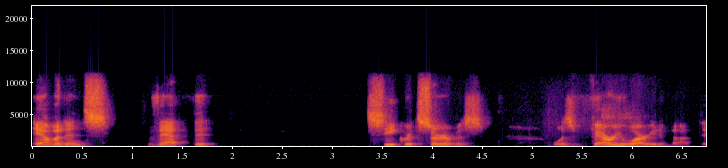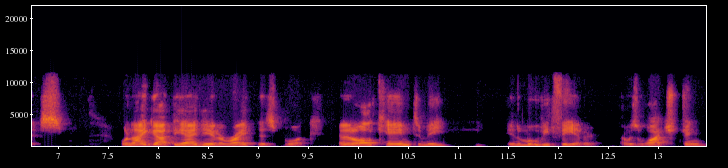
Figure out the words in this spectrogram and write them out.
evidence that the Secret Service was very worried about this. When I got the idea to write this book, and it all came to me in a movie theater, I was watching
